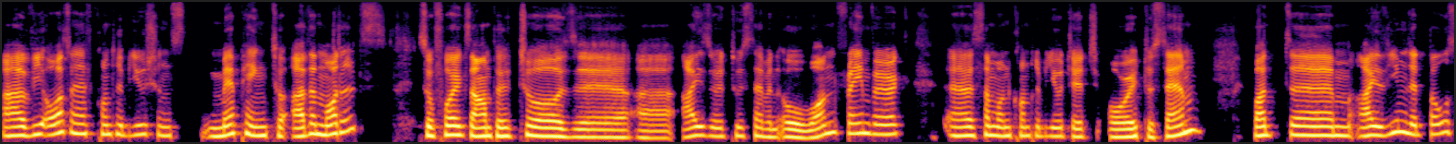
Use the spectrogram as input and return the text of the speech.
Uh, we also have contributions mapping to other models. So, for example, to the uh, ISO 2701 framework, uh, someone contributed, or to SAMM. But um, I assume that both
